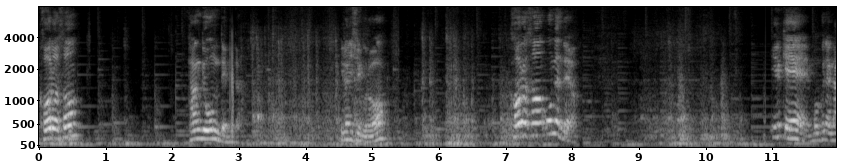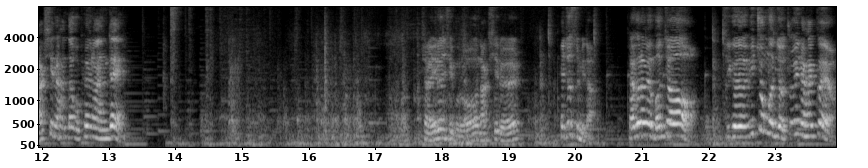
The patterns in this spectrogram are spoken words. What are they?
걸어서 당겨오면 됩니다. 이런 식으로 걸어서 오면 돼요. 이렇게 뭐 그냥 낚시를 한다고 표현하는데 자 이런 식으로 낚시를 해줬습니다. 자 그러면 먼저 지금 이쪽 먼저 조인을 할 거예요.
